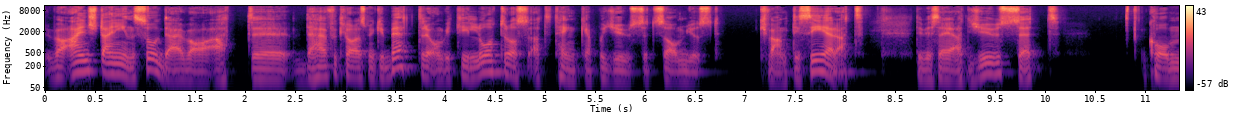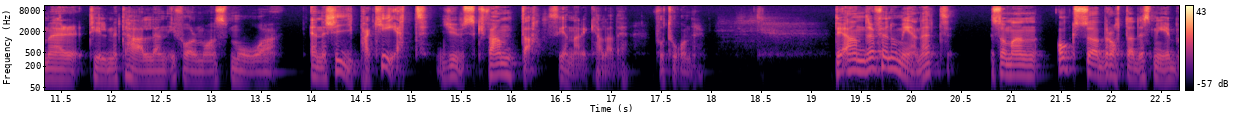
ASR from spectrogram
vad Einstein insåg där var att uh, det här förklaras mycket bättre om vi tillåter oss att tänka på ljuset som just kvantiserat. Det vill säga att ljuset kommer till metallen i form av små energipaket, ljuskvanta, senare kallade fotoner. Det andra fenomenet som man också brottades med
